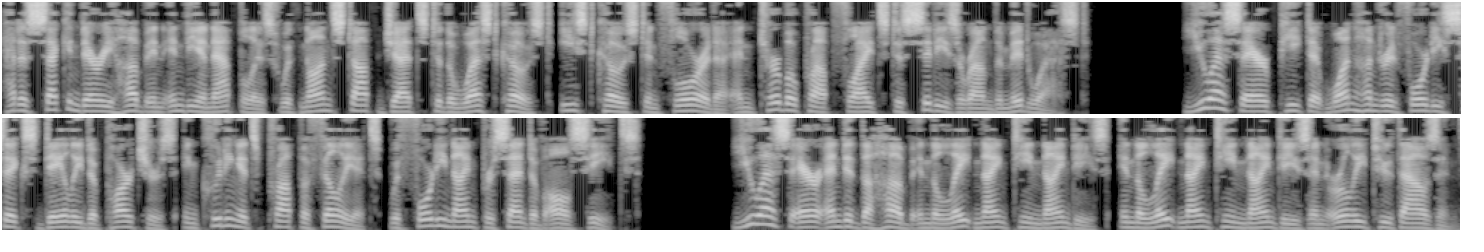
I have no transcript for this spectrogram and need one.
had a secondary hub in Indianapolis with non-stop jets to the West Coast, East Coast and Florida and turboprop flights to cities around the Midwest. US Air peaked at 146 daily departures including its prop affiliates, with 49% of all seats. US Air ended the hub in the late 1990s. In the late 1990s and early 2000s,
